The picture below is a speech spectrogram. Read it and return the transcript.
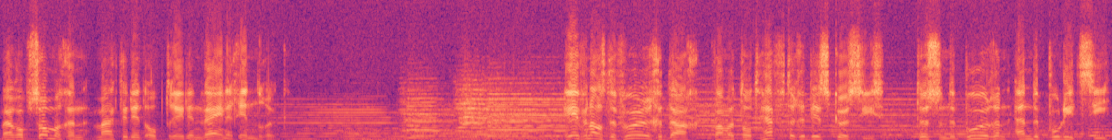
Maar op sommigen maakte dit optreden weinig indruk. Evenals de vorige dag kwam het tot heftige discussies tussen de boeren en de politie...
